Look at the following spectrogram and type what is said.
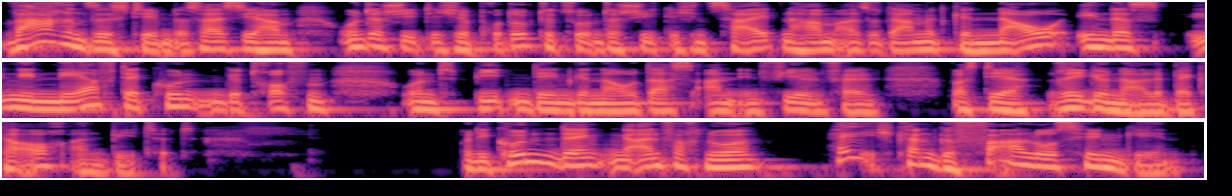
Warensystem. Das heißt, sie haben unterschiedliche Produkte zu unterschiedlichen Zeiten, haben also damit genau in das, in den Nerv der Kunden getroffen und bieten denen genau das an in vielen Fällen, was der regionale Bäcker auch anbietet. Und die Kunden denken einfach nur, hey, ich kann gefahrlos hingehen.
